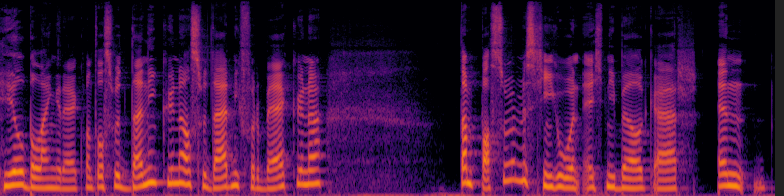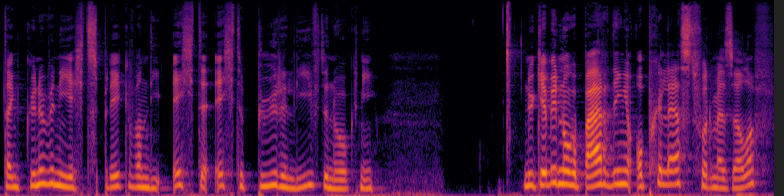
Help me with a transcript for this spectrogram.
Heel belangrijk. Want als we dat niet kunnen, als we daar niet voorbij kunnen, dan passen we misschien gewoon echt niet bij elkaar. En dan kunnen we niet echt spreken van die echte, echte, pure liefde ook niet. Nu, ik heb hier nog een paar dingen opgelijst voor mezelf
